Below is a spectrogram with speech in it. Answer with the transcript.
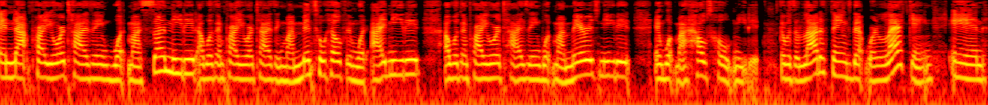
and not prioritizing what my son needed. I wasn't prioritizing my mental health and what I needed. I wasn't prioritizing what my marriage needed and what my household needed. There was a lot of things that were lacking in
